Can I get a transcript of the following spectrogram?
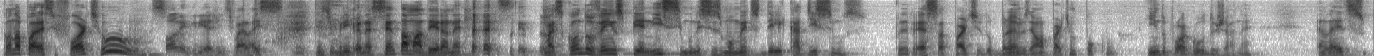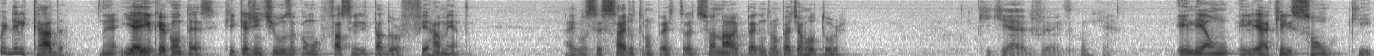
Quando aparece forte, uh, só alegria. A gente vai lá e a gente brinca, né? Senta a madeira, né? Mas quando vem os pianíssimos, nesses momentos delicadíssimos, por exemplo, essa parte do Brahms é uma parte um pouco indo pro agudo já, né? Ela é super delicada, né? E aí o que acontece? O que, que a gente usa como facilitador? Ferramenta. Aí você sai do trompete tradicional e pega um trompete a rotor. O que, que é a diferença? Como que é? Ele é, um, ele é aquele som que,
